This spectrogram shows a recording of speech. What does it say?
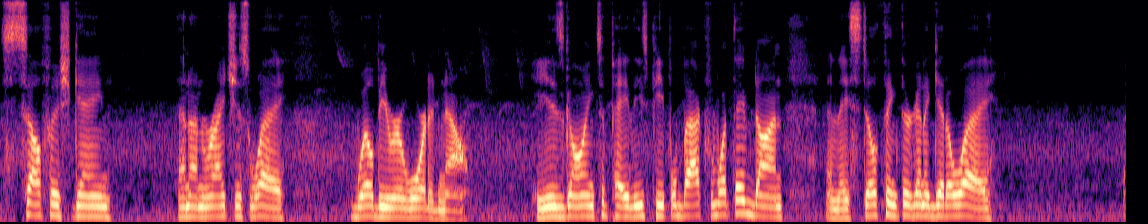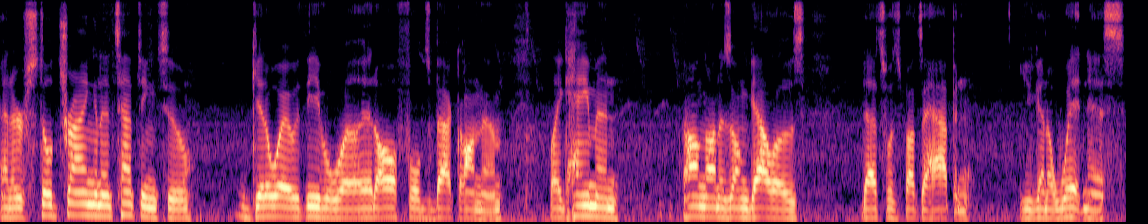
selfish gain and unrighteous way, will be rewarded now. He is going to pay these people back for what they've done, and they still think they're going to get away, and are still trying and attempting to get away with evil. Well, it all folds back on them. Like Haman hung on his own gallows, that's what's about to happen. You're going to witness,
